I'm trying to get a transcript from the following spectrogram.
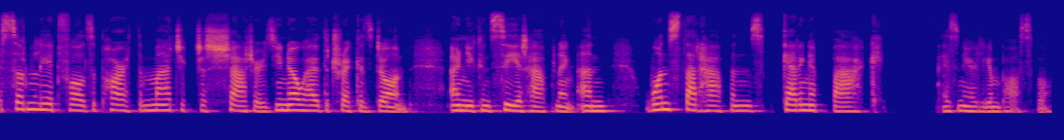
suddenly it falls apart. The magic just shatters. You know how the trick is done, and you can see it happening. And once that happens, getting it back is nearly impossible.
